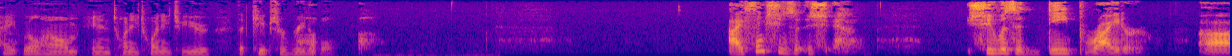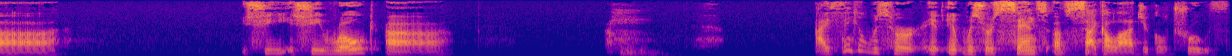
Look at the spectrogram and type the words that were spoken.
Kate Wilhelm in 2020 to you that keeps her readable? I think she's she, she was a deep writer. Uh, she she wrote uh, I think it was her, it, it was her sense of psychological truth,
